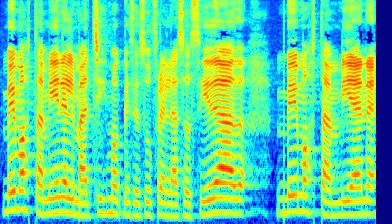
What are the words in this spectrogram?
Vemos también el machismo que se sufre en la sociedad, vemos también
